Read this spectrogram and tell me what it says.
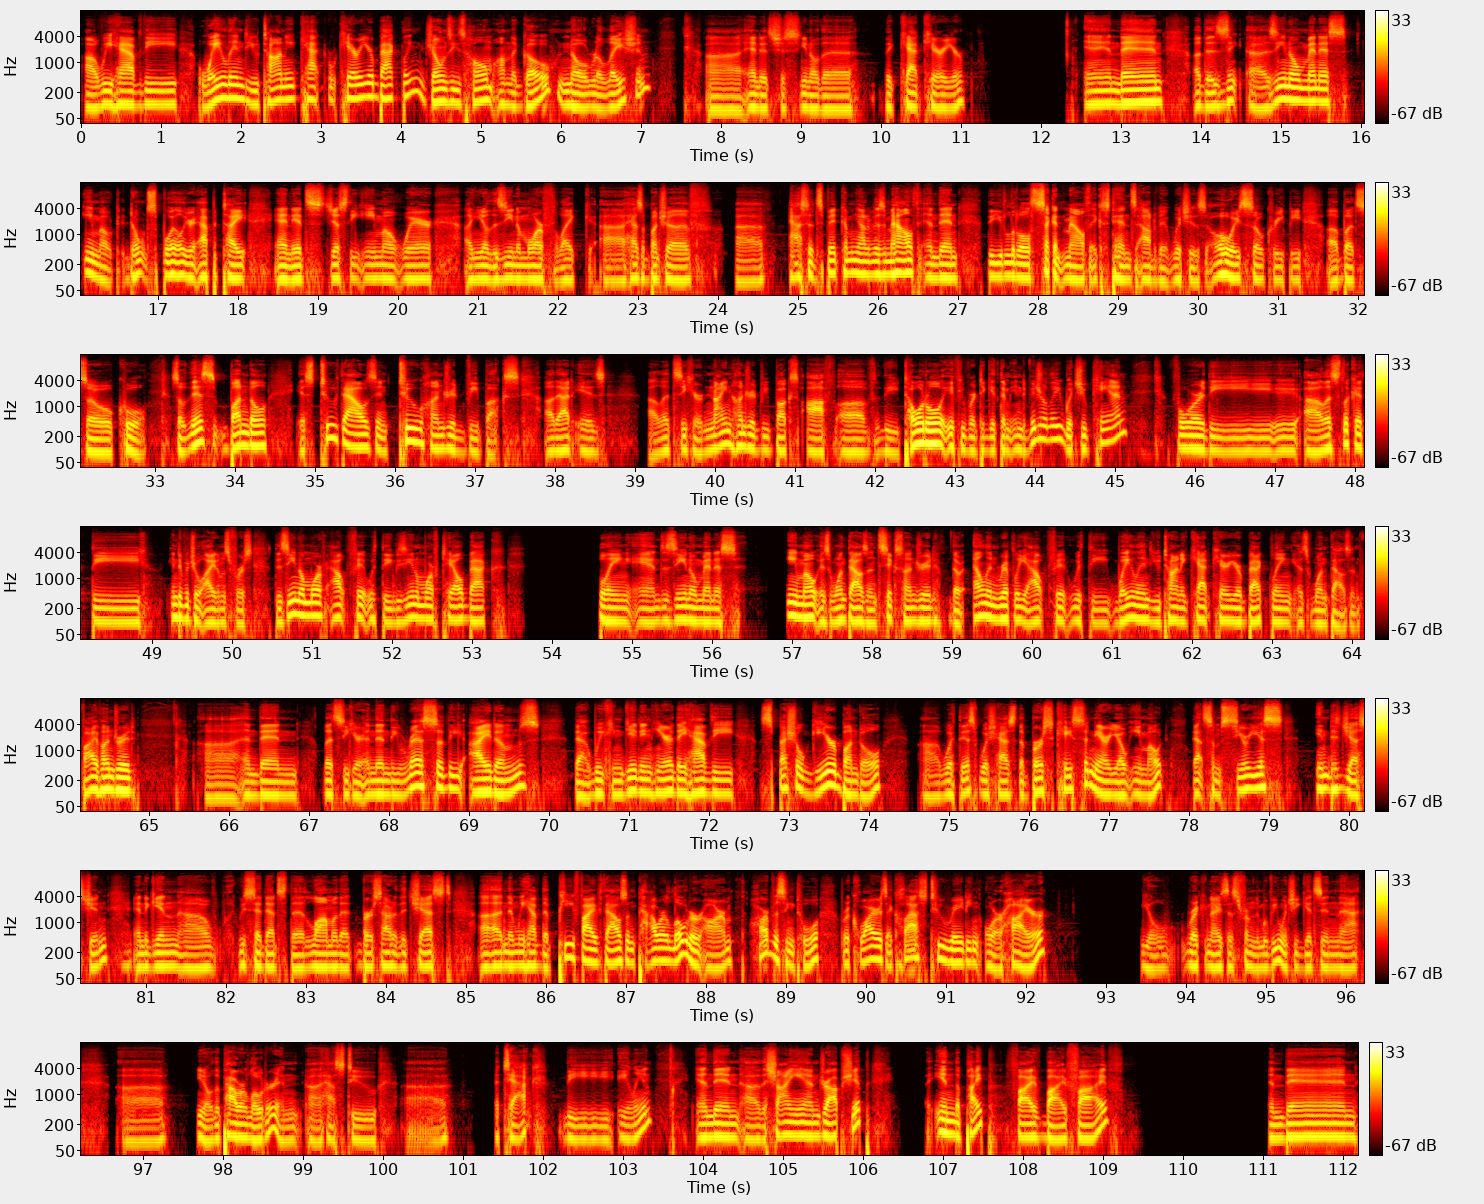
Uh, we have the Weyland-Yutani cat carrier backbling, Jonesy's home on the go, no relation, uh, and it's just you know the the cat carrier, and then uh, the Z uh, Xeno Menace emote. Don't spoil your appetite, and it's just the emote where uh, you know the xenomorph like uh, has a bunch of acid spit coming out of his mouth, and then the little second mouth extends out of it, which is always so creepy, uh, but so cool. So this bundle is two thousand two hundred V bucks. Uh, that is. Uh, let's see here 900 v bucks off of the total if you were to get them individually which you can for the uh, let's look at the individual items first the xenomorph outfit with the xenomorph tail tailback bling and Xeno Menace emo is 1600 the ellen ripley outfit with the Weyland-Yutani cat carrier back bling is 1500 uh, and then let's see here. And then the rest of the items that we can get in here they have the special gear bundle uh, with this which has the burst case scenario emote. That's some serious indigestion. And again uh, we said that's the llama that bursts out of the chest. Uh, and then we have the p5000 power loader arm harvesting tool requires a class 2 rating or higher. You'll recognize this from the movie when she gets in that uh, you know the power loader and uh, has to uh, attack the alien. And then uh, the cheyenne drop ship in the pipe 5 by 5 and then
